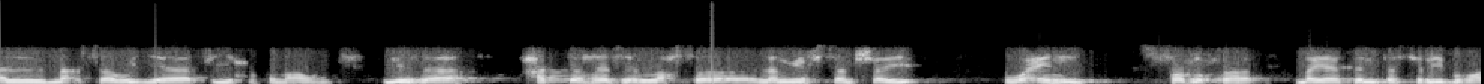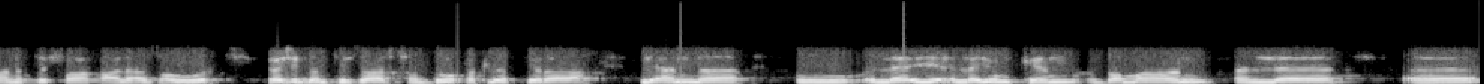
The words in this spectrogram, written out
المأساوية في حكم عون. لذا حتى هذه اللحظة لم يحسم شيء وإن صدق ما يتم تسريبه عن اتفاق على أزعور يجب انتظار صندوق الاقتراع لأن لا لا يمكن ضمان أن لا آه،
